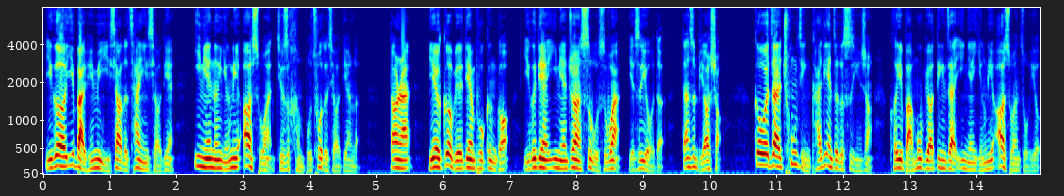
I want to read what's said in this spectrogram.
一个一百平米以下的餐饮小店，一年能盈利二十万，就是很不错的小店了。当然，也有个别的店铺更高，一个店一年赚四五十万也是有的，但是比较少。各位在憧憬开店这个事情上，可以把目标定在一年盈利二十万左右。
